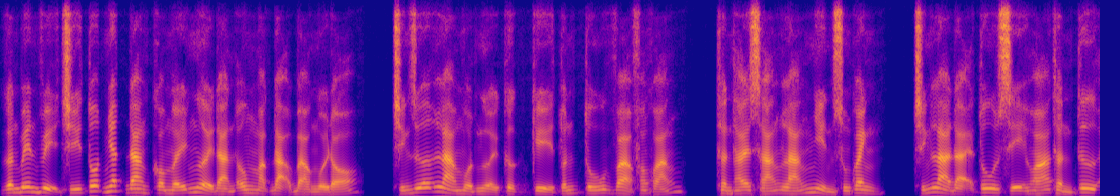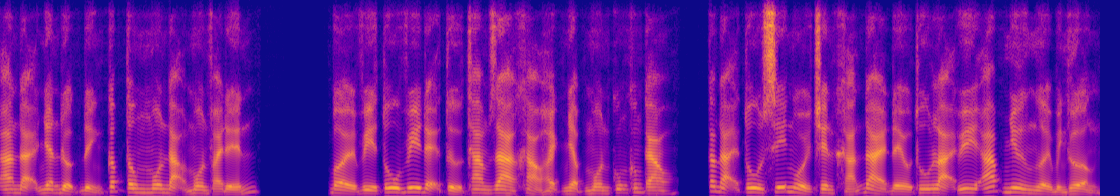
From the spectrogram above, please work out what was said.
Gần bên vị trí tốt nhất đang có mấy người đàn ông mặc đạo bào ngồi đó, chính giữa là một người cực kỳ tuấn tú và phong khoáng, thần thái sáng láng nhìn xung quanh, chính là đại tu sĩ hóa thần tư an đại nhân được đỉnh cấp tông môn đạo môn phái đến. Bởi vì tu vi đệ tử tham gia khảo hạch nhập môn cũng không cao, các đại tu sĩ ngồi trên khán đài đều thu lại uy áp như người bình thường,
